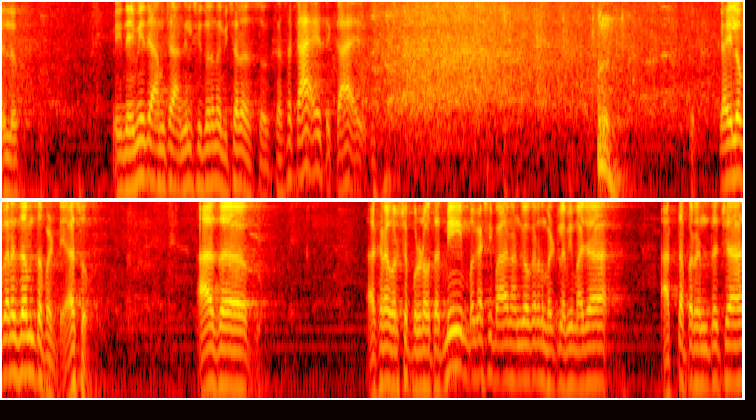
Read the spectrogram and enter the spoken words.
लोक मी नेहमी ते आमच्या अनिल शिदोरांना विचारत असतो कसं काय आहे ते काय काही लोकांना जमतं पण ते असो. आज अकरा वर्ष पूर्ण होतात. मी मगाशी बाळा नांदगावकरांना म्हटलं मी माझ्या आत्तापर्यंतच्या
